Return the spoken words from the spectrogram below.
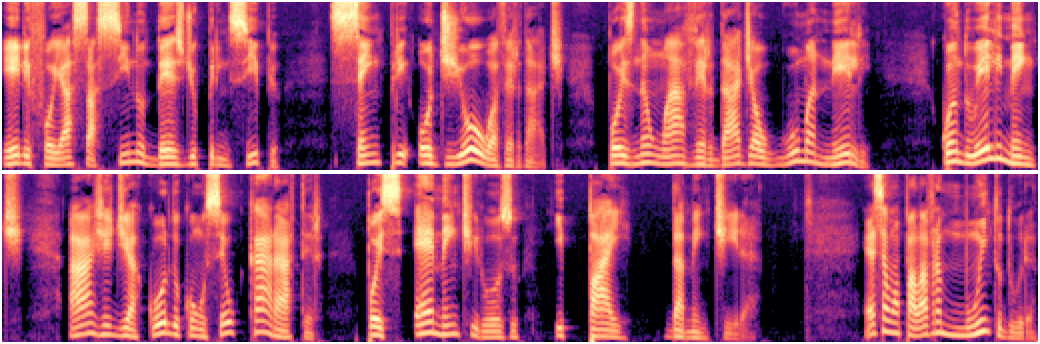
Ele foi assassino desde o princípio, sempre odiou a verdade, pois não há verdade alguma nele. Quando ele mente, age de acordo com o seu caráter, pois é mentiroso pai da mentira. Essa é uma palavra muito dura,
